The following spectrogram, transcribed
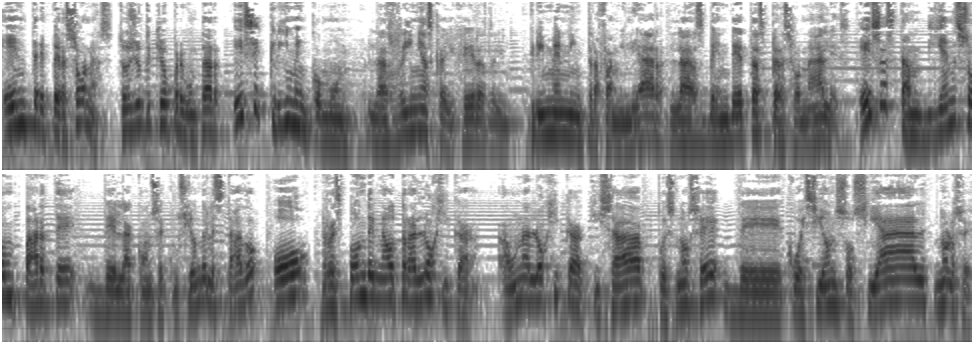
entre personas. Entonces yo te quiero preguntar, ese crimen común, las riñas callejeras, el crimen intrafamiliar, las vendetas personales, ¿esas también son parte de la consecución del Estado o responden a otra lógica a una lógica quizá, pues no sé, de cohesión social, no lo sé.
